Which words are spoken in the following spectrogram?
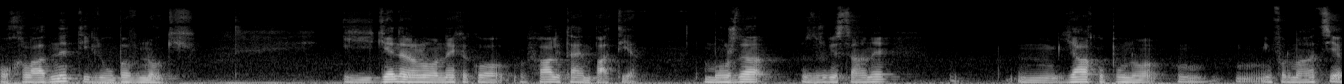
ohladneti ljubav mnogih. I generalno nekako fali ta empatija možda s druge strane jako puno informacija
